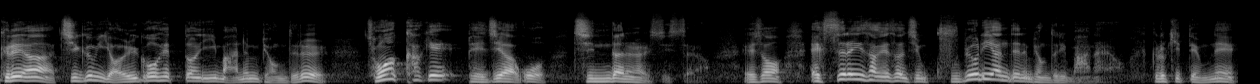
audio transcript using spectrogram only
그래야 지금 열거했던 이 많은 병들을 정확하게 배제하고 진단을 할 수 있어요. 그래서 엑스레이 상에서는 지금 구별이 안 되는 병들이 많아요. 그렇기 때문에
